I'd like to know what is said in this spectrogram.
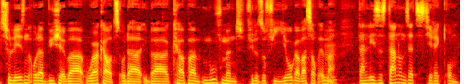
zu lesen oder Bücher über Workouts oder über Körper-Movement, Philosophie, Yoga, was auch immer. Mhm. Dann lese es dann und setze es direkt um.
